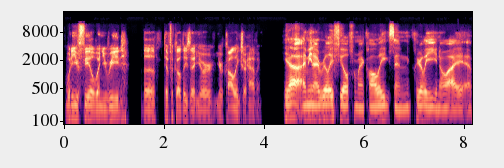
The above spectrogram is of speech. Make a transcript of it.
What do you feel when you read the difficulties that your your colleagues are having? Yeah, I mean, I really feel for my colleagues, and clearly, you know, I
